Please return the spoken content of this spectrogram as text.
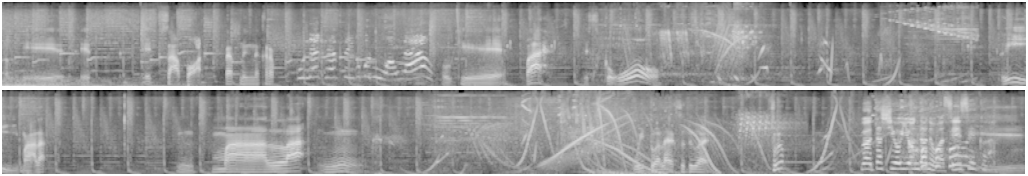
โอเคเทสเทสซาวบอร์ดแป๊บหนึ่งนะครับกูเล่นเกมตีก็บนหัวแล้ว โอเค ไป let's go เฮ้ย มาละอื ม มาละ อืมอุ้ยตัวแรกซะด้วย ฟึบ 私を呼んだのは先生か เฮ้ย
